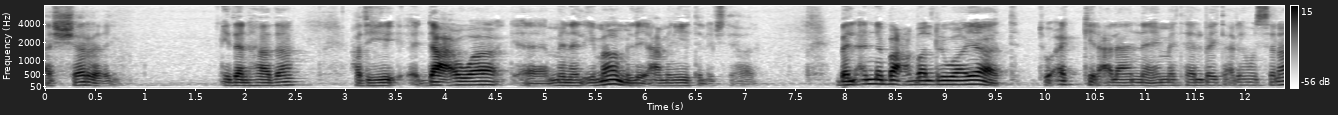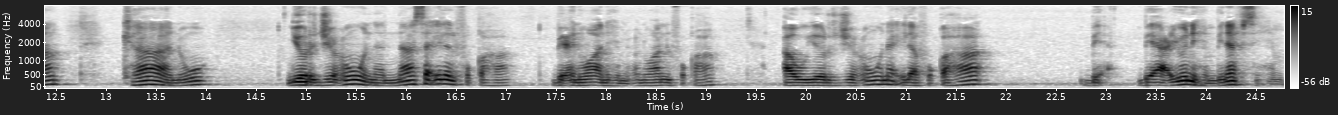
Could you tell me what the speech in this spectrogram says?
الشرعي. إذا هذا هذه دعوة آه، من الإمام لعملية الاجتهاد. بل أن بعض الروايات تؤكد على أن أئمة البيت عليهم السلام كانوا يرجعون الناس إلى الفقهاء بعنوانهم عنوان الفقهاء. أو يرجعون إلى فقهاء بأعينهم بنفسهم.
